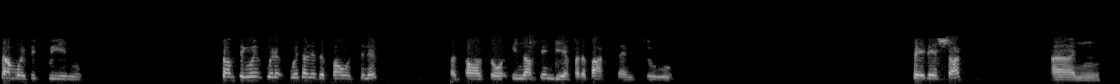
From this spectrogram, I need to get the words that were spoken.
somewhere between something with, with, with a little bounce in it, but also enough in there for the batsmen to play their shot and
